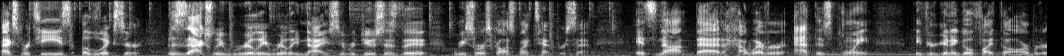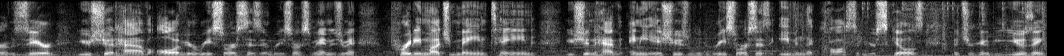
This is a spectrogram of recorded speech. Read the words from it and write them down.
Expertise Elixir. This is actually really, really nice. It reduces the resource cost by 10%. It's not bad. However, at this point, if you're going to go fight the Arbiter of Zir, you should have all of your resources and resource management pretty much maintained. You shouldn't have any issues with resources, even the cost of your skills that you're going to be using.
